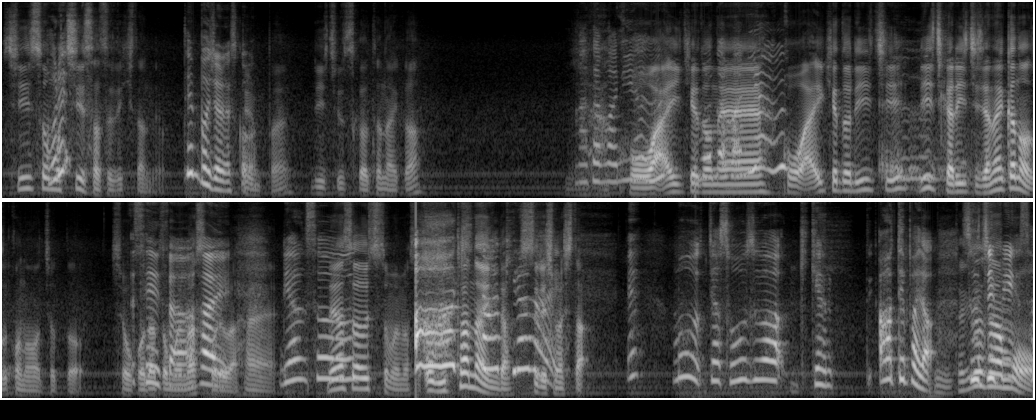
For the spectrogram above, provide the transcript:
チーソーもチーさせてきたんだよ。テンパイじゃないですか？先輩リーチ打つか打たないか？まだ間に合う？怖いけどね。怖いけどリーチ？うん。リーチかリーチじゃないかのこのちょっと証拠だと思いますこれは。はい。リャンソー？レアスは打つと思います。お打たないんだ。失礼しました。もうじゃあソーズは危険あテンパイだ。うん滝沢さんはもう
